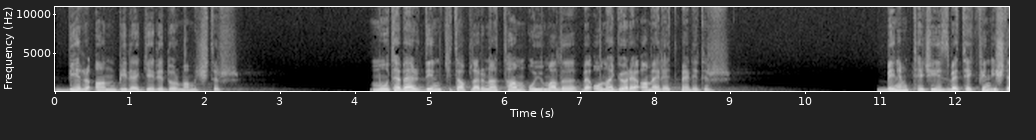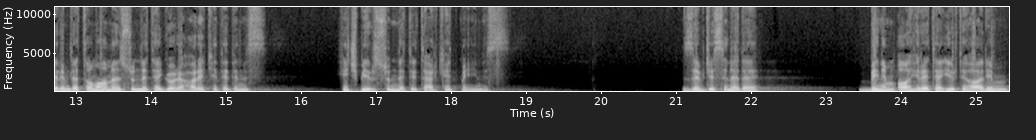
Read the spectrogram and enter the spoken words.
bir an bile geri durmamıştır. Muteber din kitaplarına tam uymalı ve ona göre amel etmelidir. Benim tecihiz ve tekfin işlerimde tamamen sünnete göre hareket ediniz. Hiçbir sünneti terk etmeyiniz. Zevcesine de benim ahirete irtihalim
